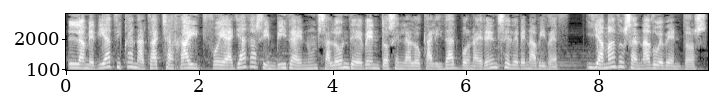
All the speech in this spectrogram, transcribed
La mediática Natacha Haidt fue hallada sin vida en un salón de eventos en la localidad bonaerense de Benavidez, llamado Sanado Eventos.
